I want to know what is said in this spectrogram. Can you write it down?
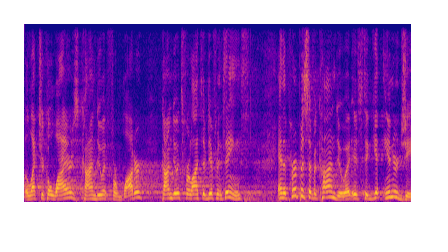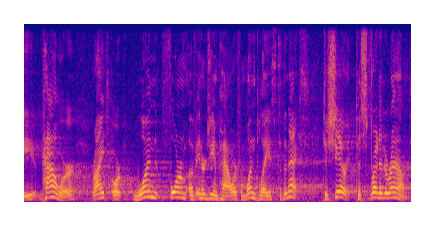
electrical wires, conduit for water, conduits for lots of different things. And the purpose of a conduit is to get energy, power, right? Or one form of energy and power from one place to the next, to share it, to spread it around.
